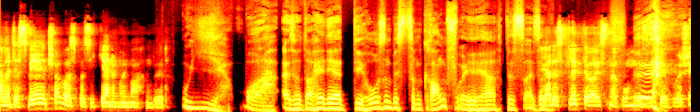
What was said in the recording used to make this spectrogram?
Aber das wäre jetzt schon was, was ich gerne mal machen würde. Ui, boah, also da hätte er die Hosen bis zum Krank vorher. Ja, das, also, ja, das fleckt ja alles nach oben, das ist ja wurscht.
